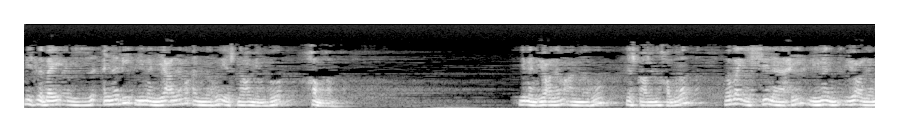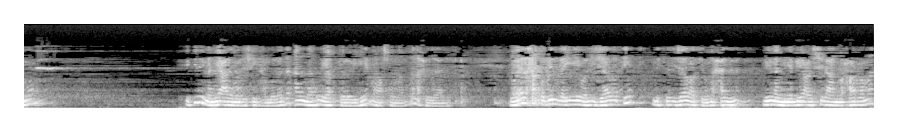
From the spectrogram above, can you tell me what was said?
مثل بيع العنب لمن يعلم أنه يصنع منه خمرا لمن يعلم أنه يصنع منه خمرا وبيع السلاح لمن يعلم لمن يعلم بشيء حمولة أنه يقتل به معصوما ونحو ذلك. ويلحق بالبيع والإجارة مثل إجارة المحل لمن يبيع السلع المحرمة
